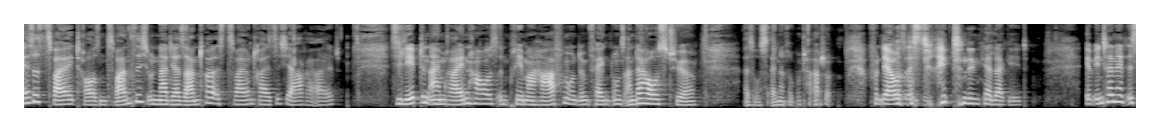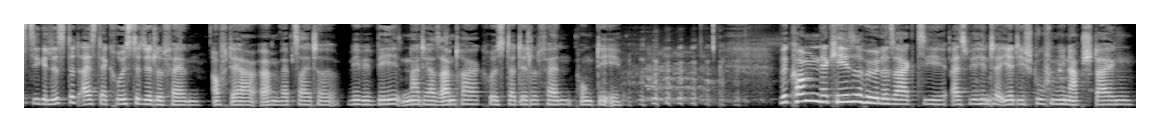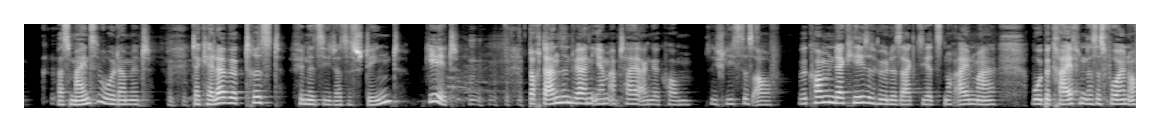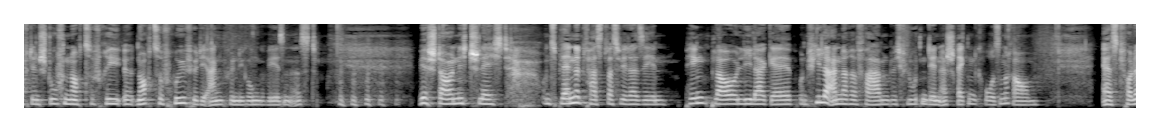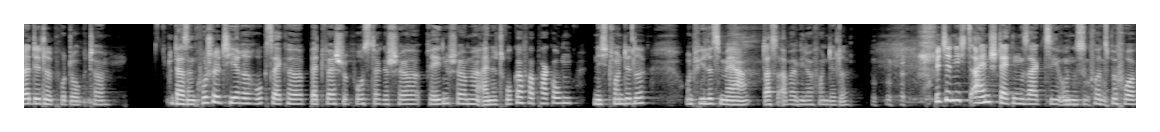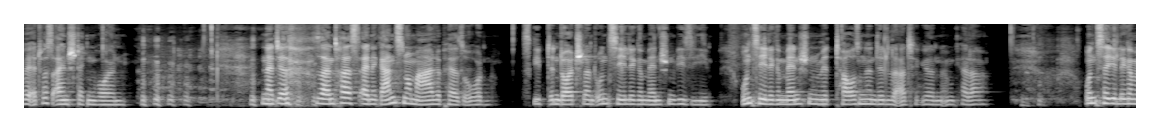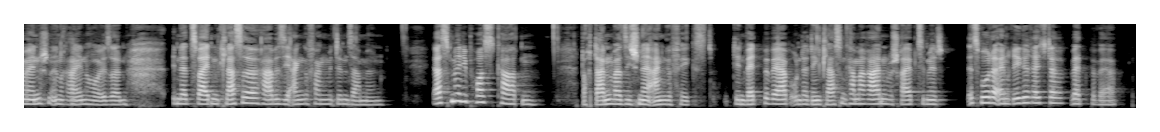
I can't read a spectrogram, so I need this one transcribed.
Es ist 2020 und Nadja Sandra ist 32 Jahre alt. Sie lebt in einem Reihenhaus in Bremerhaven und empfängt uns an der Haustür. Also ist eine Reportage, von der aus es direkt in den Keller geht. Im Internet ist sie gelistet als der größte Diddle-Fan auf der ähm, Webseite www.nadjasandra-größterdiddlefan.de. Willkommen der Käsehöhle, sagt sie, als wir hinter ihr die Stufen hinabsteigen. Was meint sie wohl damit? Der Keller wirkt trist. Findet sie, dass es stinkt? Geht. Doch dann sind wir an ihrem Abteil angekommen. Sie schließt es auf. Willkommen in der Käsehöhle, sagt sie jetzt noch einmal, wohl begreifen, dass es vorhin auf den Stufen noch zu, früh, äh, noch zu früh für die Ankündigung gewesen ist. Wir staunen nicht schlecht. Uns blendet fast, was wir da sehen. Pink, blau, lila, gelb und viele andere Farben durchfluten den erschreckend großen Raum. Er ist voller Dittelprodukte. Da sind Kuscheltiere, Rucksäcke, Bettwäsche, Postergeschirr, Regenschirme, eine Druckerverpackung, nicht von Diddle und vieles mehr, das aber wieder von Diddle. Bitte nichts einstecken, sagt sie uns, kurz bevor wir etwas einstecken wollen. Nadja Sandra ist eine ganz normale Person. Es gibt in Deutschland unzählige Menschen wie sie. Unzählige Menschen mit tausenden Diddle-Artikeln im Keller. Unzählige Menschen in Reihenhäusern. In der zweiten Klasse habe sie angefangen mit dem Sammeln. Erstmal die Postkarten. Doch dann war sie schnell angefixt. Den Wettbewerb unter den Klassenkameraden beschreibt sie mit, es wurde ein regelrechter Wettbewerb.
